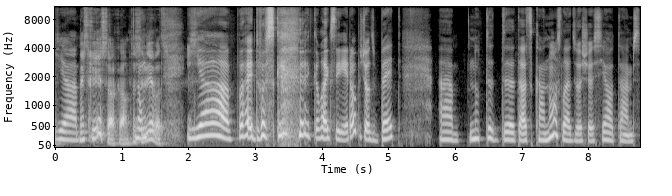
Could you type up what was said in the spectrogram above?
Jā. Mēs tikai iesākām, tas nu, ir ievads. Jā, baidos, ka, ka laiks ir ierobežots, bet uh, nu, tad tāds kā noslēdzošais jautājums.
